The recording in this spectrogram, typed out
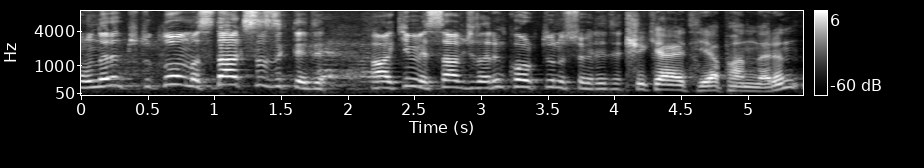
onların tutuklu olması da haksızlık dedi. Hakim ve savcıların korktuğunu söyledi. Şikayeti yapanların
